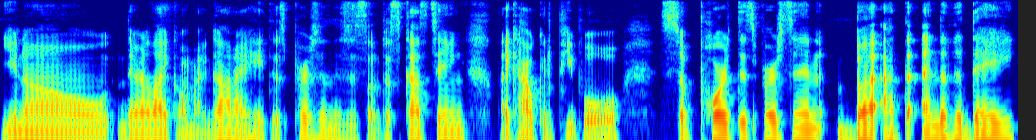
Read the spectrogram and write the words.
You know, they're like, "Oh my god, I hate this person. This is so disgusting. Like how could people support this person?" But at the end of the day,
